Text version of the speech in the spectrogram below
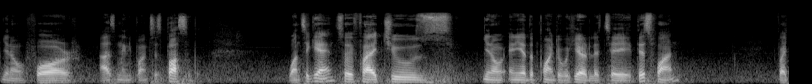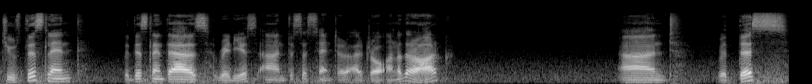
you know for as many points as possible. Once again, so if I choose you know any other point over here, let us say this one, if I choose this length with this length as radius and this as center, I will draw another arc and with this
